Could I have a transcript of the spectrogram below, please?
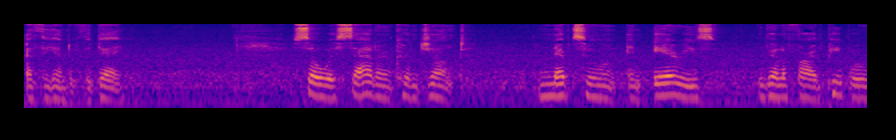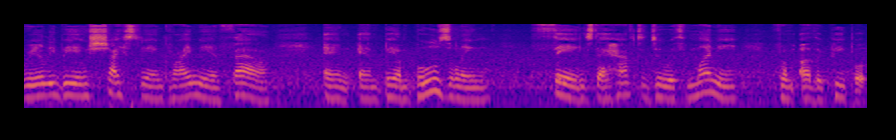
at the end of the day. So with Saturn conjunct Neptune and Aries you're going to find people really being shisty and grimy and foul and, and bamboozling things that have to do with money from other people.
